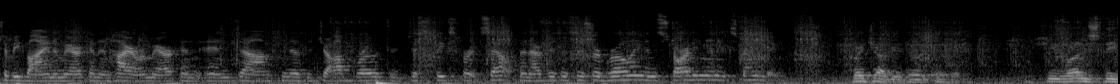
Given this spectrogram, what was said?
to be buying American and hire American. And, um, you know, the job growth, it just speaks for itself. And our businesses are growing and starting and expanding. Great job you're doing, too. She runs the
